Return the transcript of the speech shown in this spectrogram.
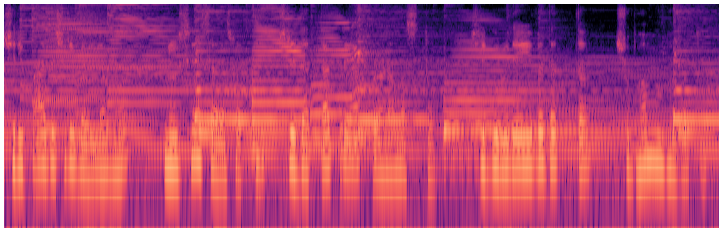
श्रीपाद श्री वल्लभ नृसिंह सरस्वती श्री दत्तात्रेया प्रणमस्तु. श्री गुरुदेव दत्त शुभम भवतु.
